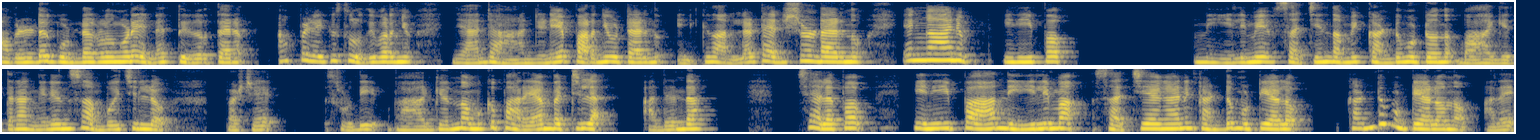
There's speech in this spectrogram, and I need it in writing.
അവളുടെ ഗുണ്ടകളും കൂടെ എന്നെ തീർത്തേനും. അപ്പോഴേക്ക് ശ്രുതി പറഞ്ഞു ഞാൻ ആന്റണിയെ പറഞ്ഞു വിട്ടായിരുന്നു. എനിക്ക് നല്ല ടെൻഷൻ ഉണ്ടായിരുന്നു. എങ്ങാനും ഇനിയിപ്പം നീലിമയും സച്ചിൻ തമ്മിൽ കണ്ടുമുട്ടുമെന്ന് ഭാഗ്യത്തിന് അങ്ങനെയൊന്നും സംഭവിച്ചില്ലല്ലോ. പക്ഷേ ശ്രുതി ഭാഗ്യമൊന്നും നമുക്ക് പറയാൻ പറ്റില്ല. അതെന്താ? ചിലപ്പം ഇനിയിപ്പോൾ ആ നീലിമ സച്ചിയെങ്ങാനും കണ്ടുമുട്ടിയാലോ? കണ്ടുമുട്ടിയാലോന്നോ? അതെ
